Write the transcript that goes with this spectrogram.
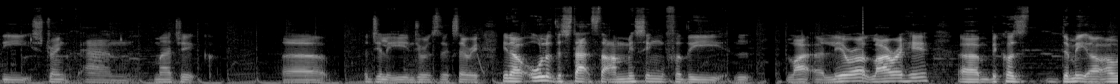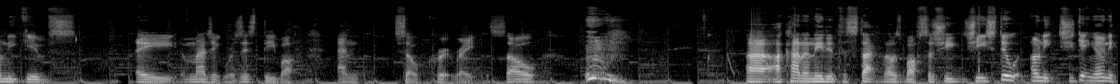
the strength and magic, uh, agility, endurance, dexterity. You know, all of the stats that I'm missing for the uh, Lyra, Lyra here, um, because Demeter only gives a magic resist debuff and self crit rate. So. Uh, I kind of needed to stack those buffs. So she she's still only she's getting only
